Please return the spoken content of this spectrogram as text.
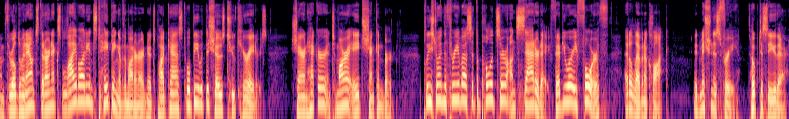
I'm thrilled to announce that our next live audience taping of the Modern Art Notes podcast will be with the show's two curators, Sharon Hecker and Tamara H. Schenkenberg. Please join the three of us at the Pulitzer on Saturday, February 4th at 11 o'clock. Admission is free. Hope to see you there.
